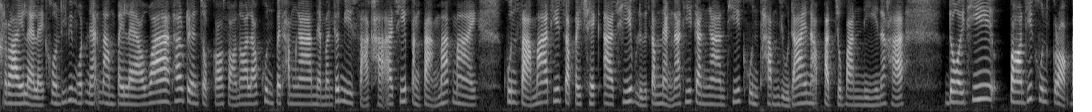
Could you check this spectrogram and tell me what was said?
ใครหลาย ๆ คนที่พี่มดแนะนำไปแล้วว่าถ้าเรียนจบกศนแล้วคุณไปทำงานเนี่ยมันก็มีสาขาอาชีพต่าง ๆ มากมาย คุณสามารถที่จะไปเช็คอาชีพ หรือตำแหน่งหน้าที่การงานที่คุณทำอยู่ได้ณปัจจุบันนี้นะคะ โดยที่ ตอนที่คุณกรอกใบ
